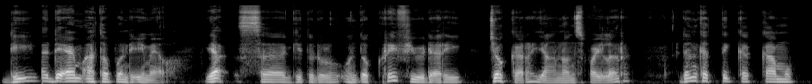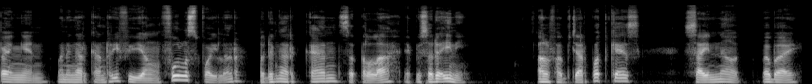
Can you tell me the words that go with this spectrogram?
di DM ataupun di email. Ya, segitu dulu untuk review dari Joker yang non-spoiler. Dan ketika kamu pengen mendengarkan review yang full spoiler, dengarkan setelah episode ini. Alfa Bicar Podcast, sign out. Bye-bye.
